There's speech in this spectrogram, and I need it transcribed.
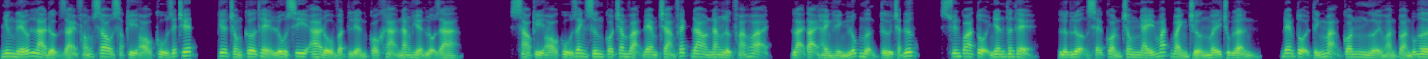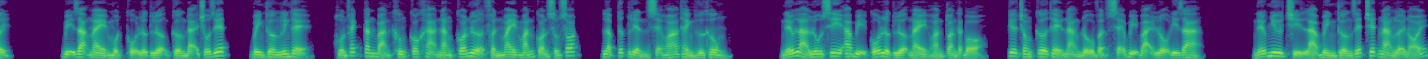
Nhưng nếu là được giải phóng sau sau kỳ họ cụ giết chết, kia trong cơ thể lucy a đồ vật liền có khả năng hiện lộ ra sao kỳ họ cụ danh sưng có trăm vạn đem chạm phách đao năng lực phá hoại, lại tại hành hình lúc mượn từ chặt đức xuyên qua tội nhân thân thể, lực lượng sẽ còn trong nháy mắt bành trướng mấy chục lần, đem tội tính mạng con người hoàn toàn bốc hơi. Bị dạng này một cổ lực lượng cường đại chỗ giết, bình thường linh thể, hồn phách căn bản không có khả năng có nửa phần may mắn còn sống sót, lập tức liền sẽ hóa thành hư không. Nếu là lucia bị cố lực lượng này hoàn toàn gạt bỏ, kia trong cơ thể nàng đồ vật sẽ bị bại lộ đi ra. Nếu như chỉ là bình thường giết chết nàng lời nói,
